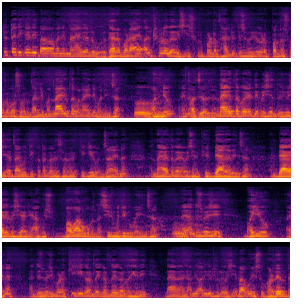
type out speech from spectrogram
त्यो तरिकाले बाबाआमाले माया गरेर हुर्काएर बढाए। अलिक ठुलो भएपछि स्कुल पढ्न थाल्यो। त्यसपछि एउटा पन्ध्र सोह्र वर्ष हुन थाल्यो। म नागरिकता बनाइदिएँ भनिन्छ। भन्यो होइन। नागरिकता बनाइदिएपछि अनि त्यसपछि यताउति कता कतासँग के के हुन्छ होइन? नागरिकता बनाएपछि अनि फेरि बिहा गरिन्छ। अनि बिहा गरेपछि अनि आफू बाबुआमाको भन्दा श्रीमतीको भइन्छ। होइन? अनि त्यसपछि भइयो होइन? अनि त्यसपछिबाट के के गर्दै गर्दै गर्दाखेरि अनि अलिकति ठुलो भएपछि ए बाबु यस्तो गर्दैन त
